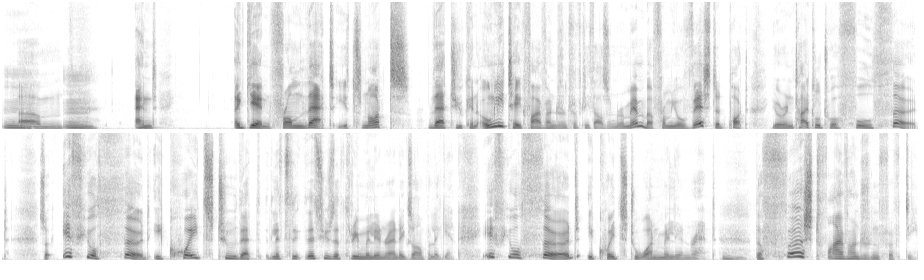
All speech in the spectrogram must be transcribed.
Mm, um, mm. And again, from that, it's not that you can only take 550,000. Remember, from your vested pot, you're entitled to a full third. So if your third equates to that, let's let's use a 3 million rand example again. If your third equates to 1 million rand, mm. the first 550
